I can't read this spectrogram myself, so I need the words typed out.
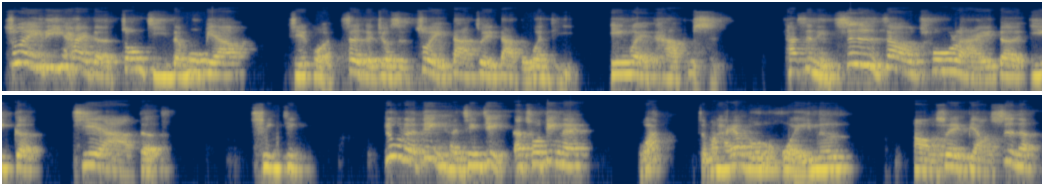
最厉害的终极的目标，结果这个就是最大最大的问题，因为它不是，它是你制造出来的一个假的清净，入了定很清净，那出定呢？哇，怎么还要轮回呢？哦，所以表示呢，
